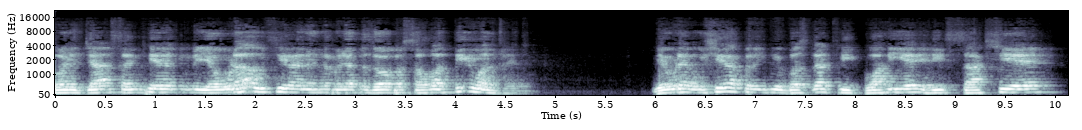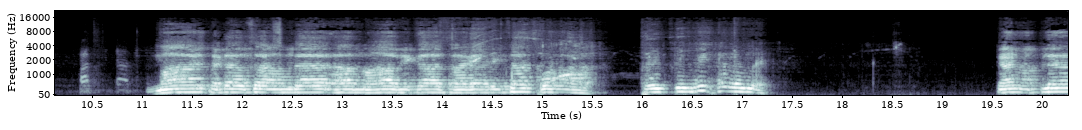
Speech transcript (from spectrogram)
पण ज्या संख्येने तुम्ही एवढा उशिरानंतर म्हणजे आता जवळपास सव्वा तीन वाजले एवढ्या उशिरापर्यंत तुम्ही बसलात ही ग्वाही आहे ही साक्षी आहे. माळ खटावचा आमदार हा महाविकास आघाडीचाच होणार हे तुम्ही ठरवलंय कारण आपल्या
